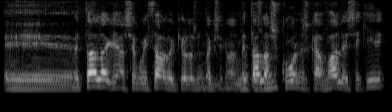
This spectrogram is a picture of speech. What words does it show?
Ε, Μετά άλλα, για να σε βοηθάω κιόλας, μην τα ξεχνάμε. Μετά άλλα πες μου. σκόνες, καβάλες εκεί.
